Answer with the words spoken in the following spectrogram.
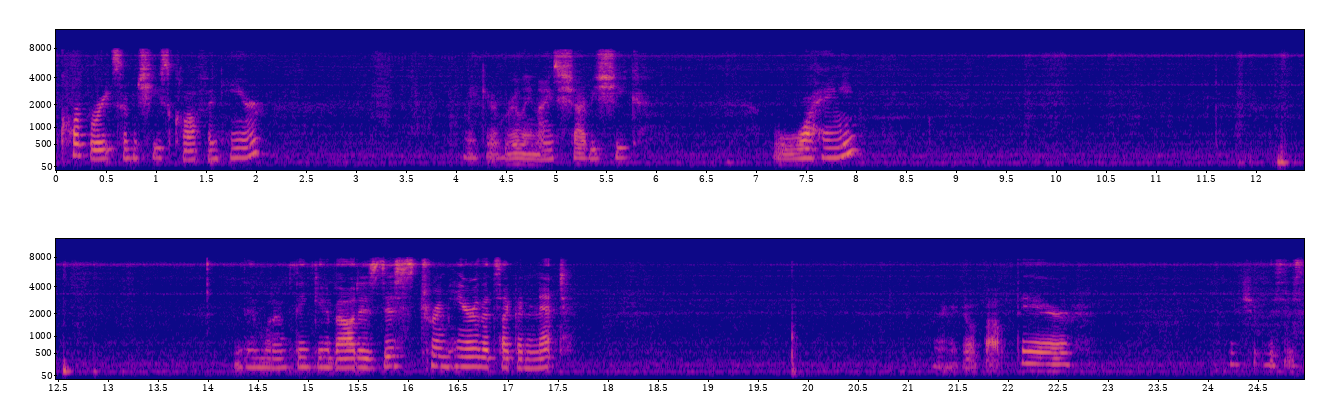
incorporate some cheesecloth in here. Make it a really nice shabby chic wall hanging. And then what I'm thinking about is this trim here that's like a net. There we go about there. Sure this is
